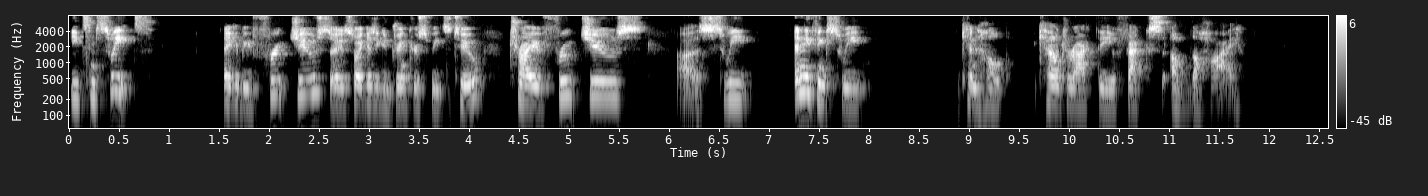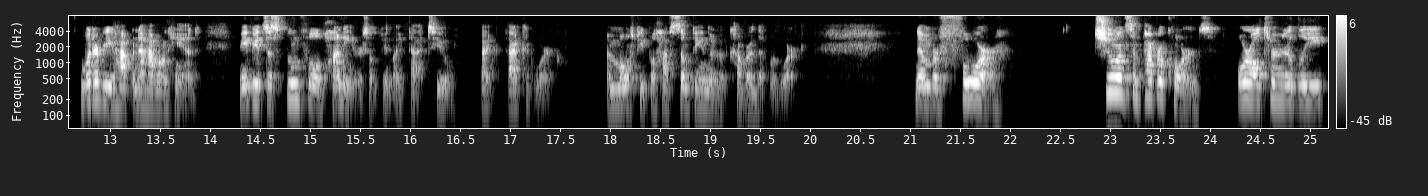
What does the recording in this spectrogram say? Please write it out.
eat some sweets. It could be fruit juice, so I guess you could drink your sweets too. Try fruit juice, uh, sweet, anything sweet can help counteract the effects of the high. Whatever you happen to have on hand. Maybe it's a spoonful of honey or something like that too. That, that could work. And most people have something in their cupboard that would work. Number four, chew on some peppercorns, or alternatively,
